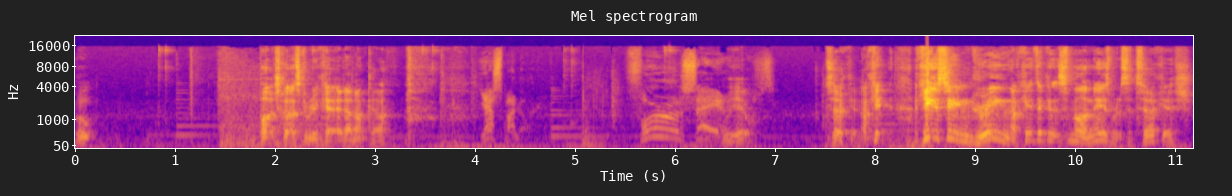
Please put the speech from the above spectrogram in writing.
Ooh. Portugal got excommunicated, I don't care. yes, my lord. Full sail. Who are you? Turkish. I keep, I keep seeing green. I keep thinking it's Milanese, but it's a Turkish.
